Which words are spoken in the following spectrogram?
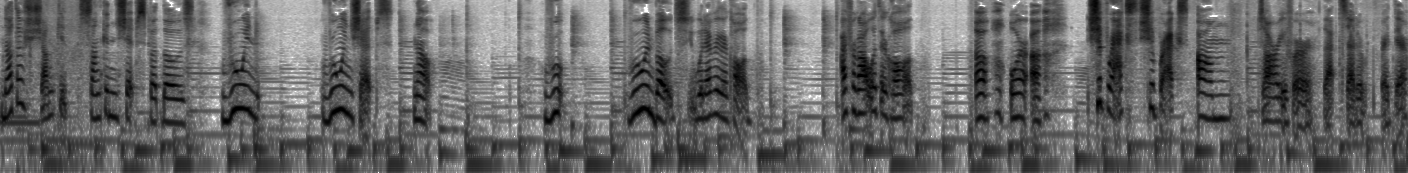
Not those sunken sunken ships, but those ruined ruined ships. No. Ru- ruined boats, whatever they're called. I forgot what they're called. Uh, or uh, shipwrecks. Shipwrecks. Um, sorry for that stutter right there.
